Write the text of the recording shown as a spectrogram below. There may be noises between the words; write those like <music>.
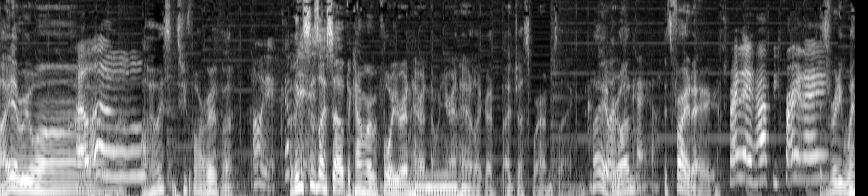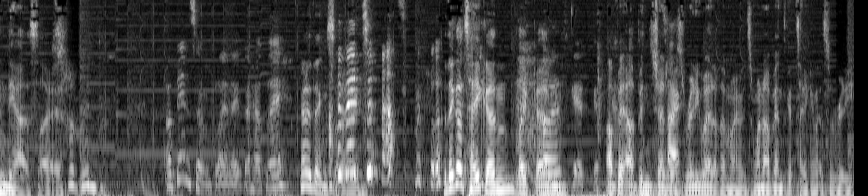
Hi everyone. Hello. Oh, I always sit too far over. Oh yeah, come I think it's here. because I set up the camera before you're in here, and then when you're in here, like I adjust where I'm saying. Hi cause everyone. chaos. It's Friday. It's Friday, happy Friday. It's really windy outside. So Our bins haven't blown over, have they? I don't think so. I meant to ask before. But they got taken. Like <laughs> oh, um, that's good. good. our bin, our bin schedule is really weird at the moment. So when our bins get taken, it's a really,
